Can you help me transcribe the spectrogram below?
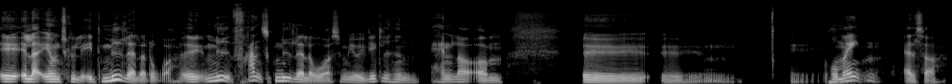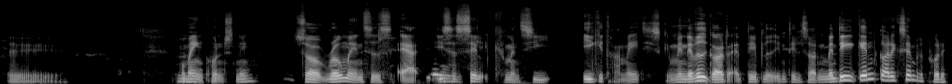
øh, eller øh, undskyld, et middelalderord, øh, mid, fransk middelalderord, som jo i virkeligheden handler om øh, øh, øh, romanen, altså øh, Mm. romankunsten, ikke? Så romances er i sig selv, kan man sige, ikke dramatiske. Men jeg ved godt, at det er blevet inddelt sådan. Men det er igen et godt eksempel på det.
